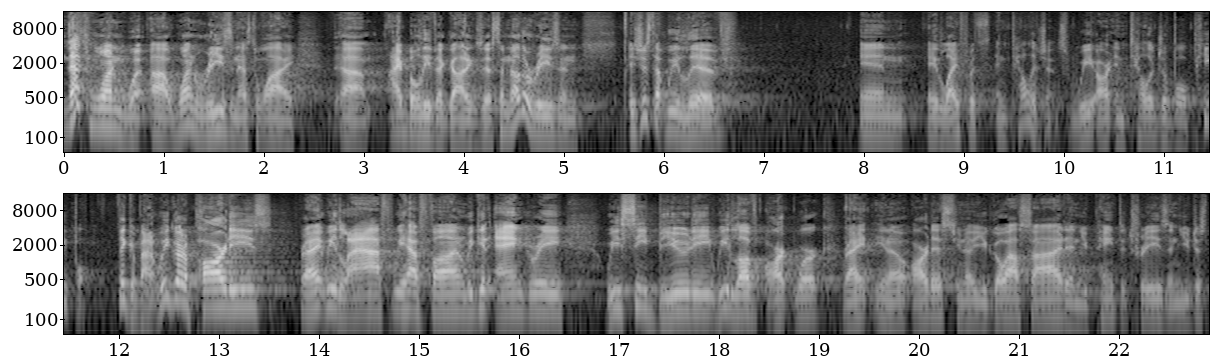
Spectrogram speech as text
that's one, uh, one reason as to why um, I believe that God exists. Another reason it's just that we live in a life with intelligence. We are intelligible people. Think about it. We go to parties, right? We laugh, we have fun, we get angry, we see beauty, we love artwork, right? You know, artists, you know, you go outside and you paint the trees and you just,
